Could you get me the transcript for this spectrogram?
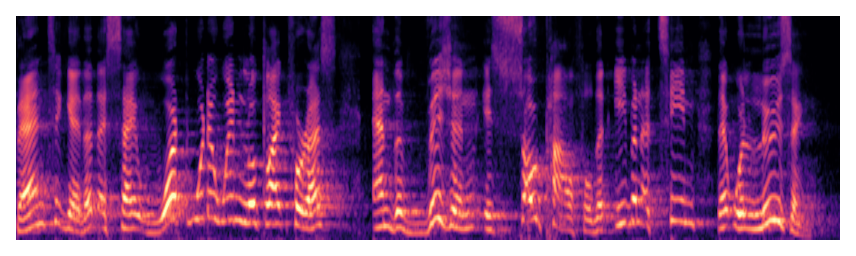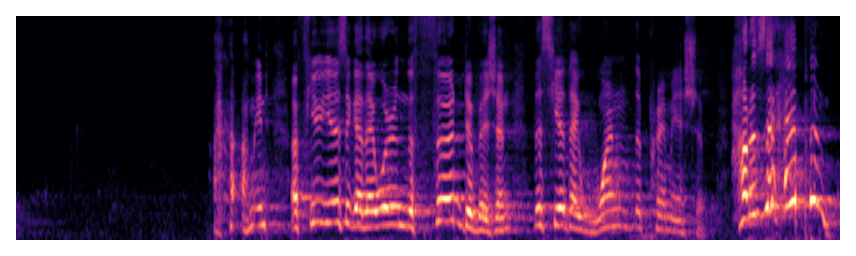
band together. They say, What would a win look like for us? And the vision is so powerful that even a team that were losing, I mean, a few years ago they were in the third division. This year they won the premiership. How does that happen?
